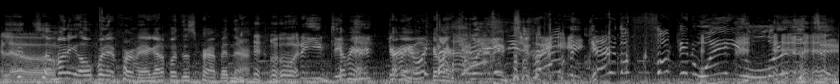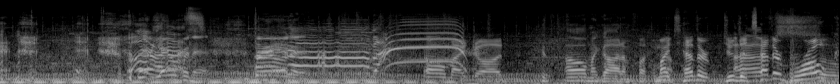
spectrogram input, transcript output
hello. Somebody open it for me. I gotta put this crap in there. what are you doing? Come here, come Gary, here, what come the here. hell are you You grab me. Get out of the fucking way, you lunatic. Oh, There, I open it. I open Ah! Oh my god. it. Oh my god, I'm fucking My up. tether, dude, the tether broke.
